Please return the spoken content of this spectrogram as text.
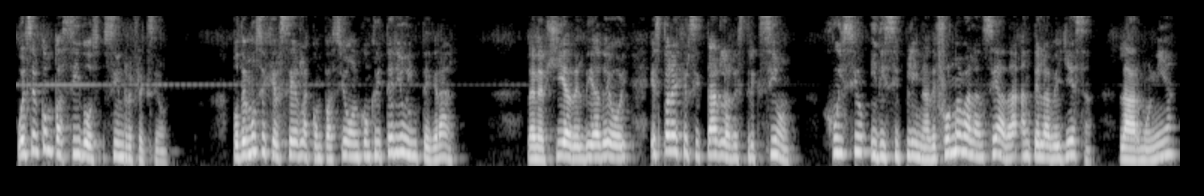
o el ser compasivos sin reflexión. Podemos ejercer la compasión con criterio integral. La energía del día de hoy es para ejercitar la restricción, juicio y disciplina de forma balanceada ante la belleza, la armonía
